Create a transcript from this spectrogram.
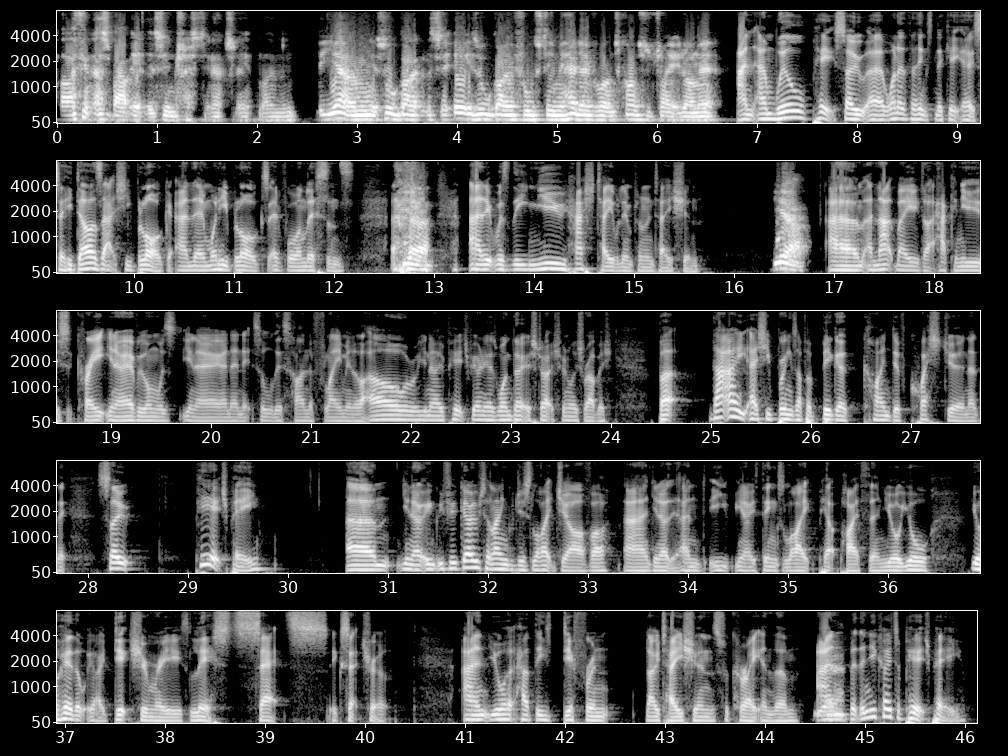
I think that's about it. That's interesting actually at the moment. But yeah, I mean, it's all going. It is all going full steam ahead. Everyone's concentrated on it. And and will pick. So uh, one of the things Nicky, uh, so he does actually blog, and then when he blogs, everyone listens. Yeah. And it was the new hash table implementation. Yeah, Um, and that made like Hacker News create, you know, everyone was, you know, and then it's all this kind of flaming like, oh, you know, PHP only has one data structure and all this rubbish. But that actually brings up a bigger kind of question, I think. So PHP, um, you know, if you go to languages like Java and you know, and you know things like Python, you'll you'll you'll hear that we like dictionaries, lists, sets, etc. And you'll have these different notations for creating them. Yeah. And but then you go to PHP,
